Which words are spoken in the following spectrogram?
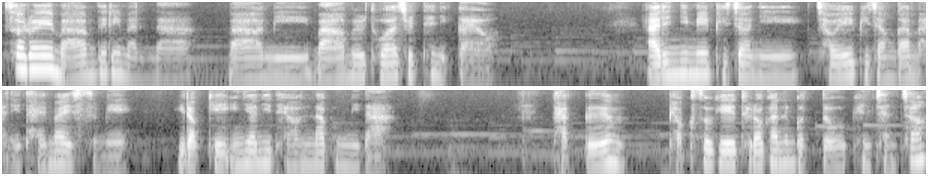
서로의 마음들이 만나 마음이 마음을 도와줄 테니까요. 아리님의 비전이 저의 비전과 많이 닮아 있음에 이렇게 인연이 되었나 봅니다. 가끔 벽 속에 들어가는 것도 괜찮죠?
